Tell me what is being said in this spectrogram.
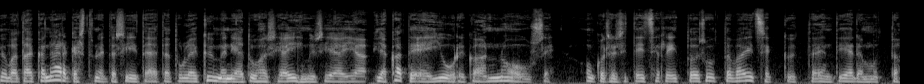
ne ovat aika närkästyneitä siitä, että tulee kymmeniä tuhansia ihmisiä ja, ja kate ei juurikaan nouse. Onko se sitten itseriittoisuutta vai itsekkyyttä, en tiedä, mutta,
